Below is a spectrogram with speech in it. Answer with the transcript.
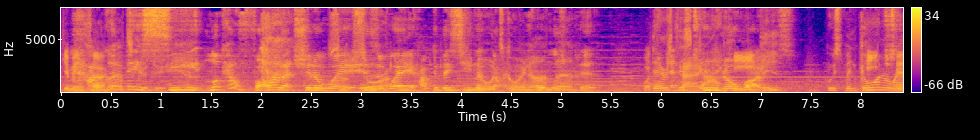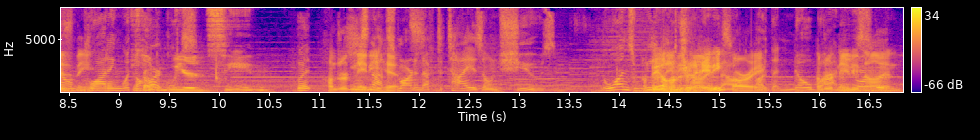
Give me a How sec. could they see? Look how far that shit away So, is away. How could they see? you know like, what's the going on, then? Pit? What's There's this guy, Two nobodies. Pete, who's been Pete going around Disney. plotting with Just the a Heartless. weird scene. But 180 he's not hits. smart enough to tie his own shoes. The ones we think know 180? about Sorry. are the nobodies. 189.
